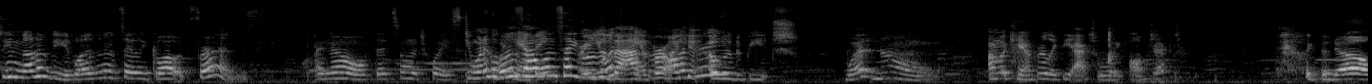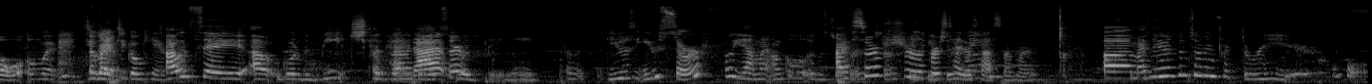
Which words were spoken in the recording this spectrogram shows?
see none of these. Why doesn't it say like go out with friends? I know that's not a choice. Do you want to go What does camping? that one say? Are to you the a bathroom. camper, I can't. Oh, go to the beach. What? No. I'm a camper, like the actual like object. like the, No. Oh my. Do you Okay. like to go camping? I would say out go to the beach because Okay, then I that can like, surf. would be me. Surf. Do you you surf? Oh yeah, my uncle is a surfer. I surfed so for the first time this me. past summer. Um, I think I've been surfing for three years. Cool.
